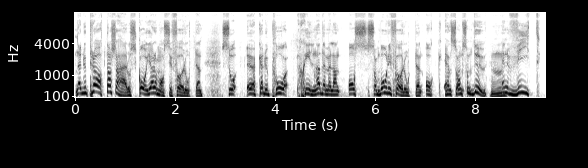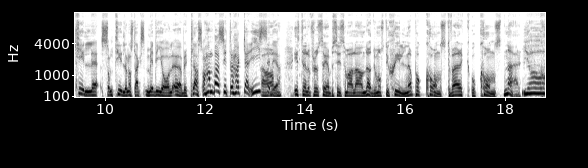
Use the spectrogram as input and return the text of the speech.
när du pratar så här och skojar om oss i förorten så ökar du på skillnaden mellan oss som bor i förorten och en sån som du. Mm. En vit kille som tillhör någon slags medial överklass. Och han bara sitter och hackar i sig det. Istället för att säga precis som alla andra, du måste skilja på konstverk och konstnär. Ja.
